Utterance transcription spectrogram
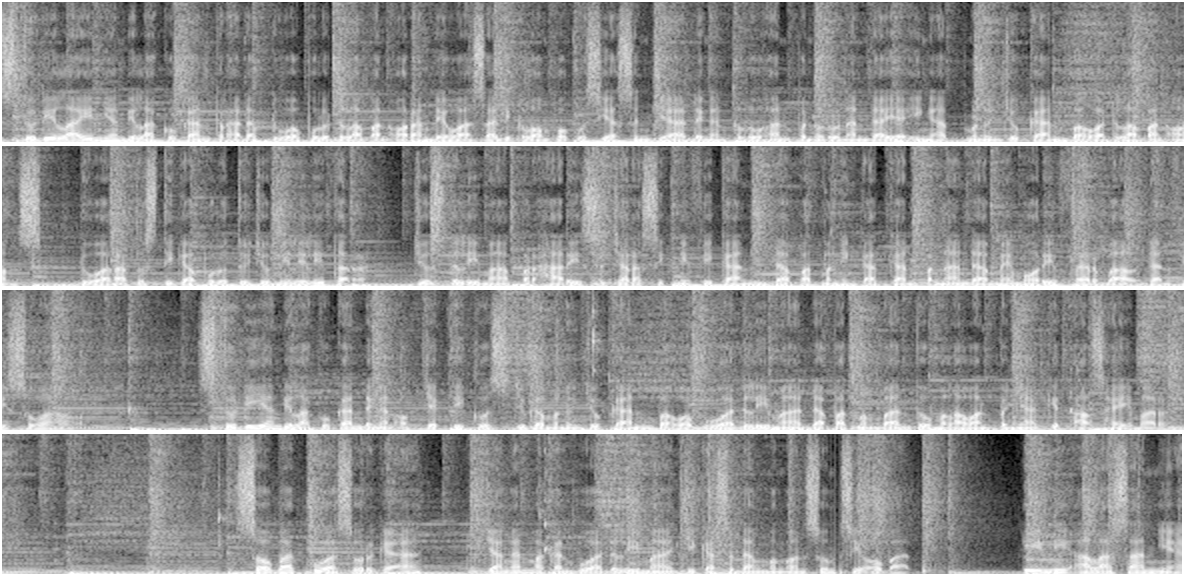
Studi lain yang dilakukan terhadap 28 orang dewasa di kelompok usia senja dengan keluhan penurunan daya ingat menunjukkan bahwa 8 ons, 237 ml, jus delima per hari secara signifikan dapat meningkatkan penanda memori verbal dan visual. Studi yang dilakukan dengan objek tikus juga menunjukkan bahwa buah delima dapat membantu melawan penyakit Alzheimer. Sobat buah surga, jangan makan buah delima jika sedang mengonsumsi obat. Ini alasannya,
